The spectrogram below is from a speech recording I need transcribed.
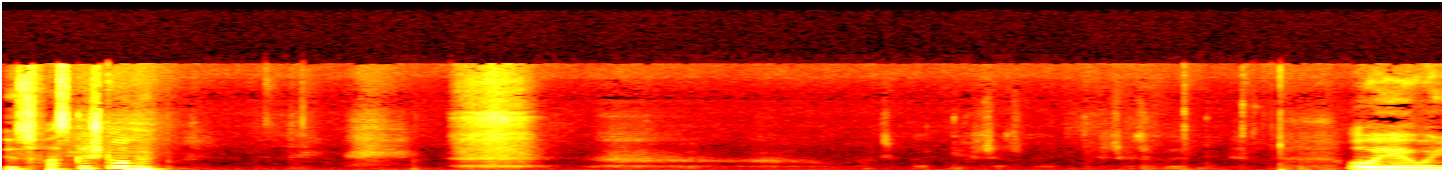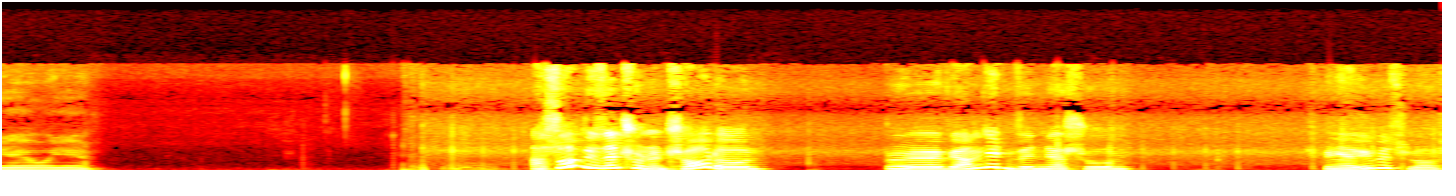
ist fast gestorben. Oh je, oh je, oh je. Ach so, wir sind schon in Showdown. Bäh, Wir haben den Win ja schon. Ich bin ja übelst los.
